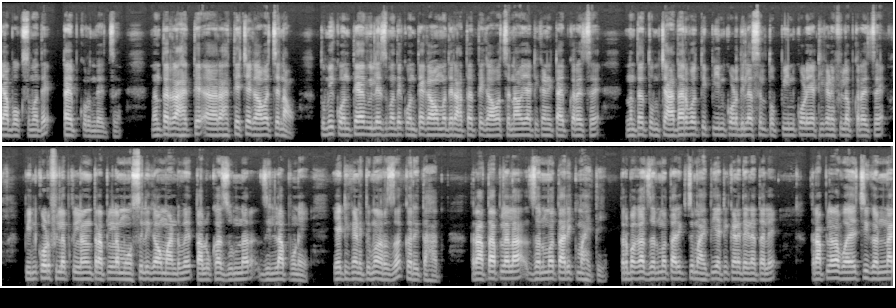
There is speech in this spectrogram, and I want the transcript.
या बॉक्समध्ये टाईप करून द्यायचं. आहे नंतर राहते राहतेचे गावाचे नाव. तुम्ही कोणत्या विलेजमध्ये कोणत्या गावामध्ये राहतात ते गावाचं नाव या ठिकाणी टाईप करायचं आहे नंतर तुमच्या आधारवरती पिन कोड दिला असेल तो पिन कोड या ठिकाणी फिलअप करायचं आहे पिन कोड फिलअप केल्यानंतर आपल्याला मोहसली गाव मांडवे तालुका जुन्नर जिल्हा पुणे या ठिकाणी तुम्ही अर्ज करीत आहात. तर आता आपल्याला जन्मतारीख माहिती. तर बघा जन्मतारीखची माहिती या ठिकाणी देण्यात आले तर आपल्याला वयाची गणना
